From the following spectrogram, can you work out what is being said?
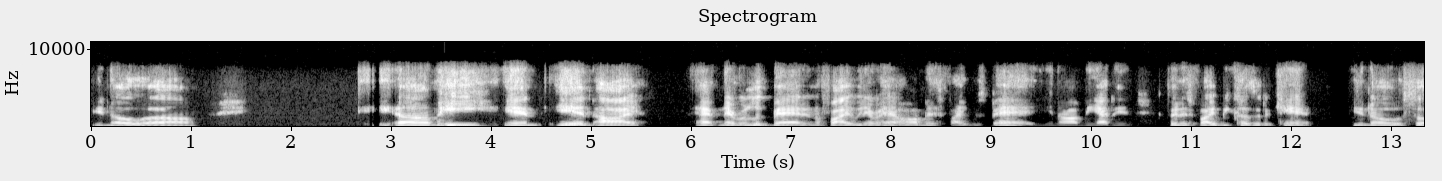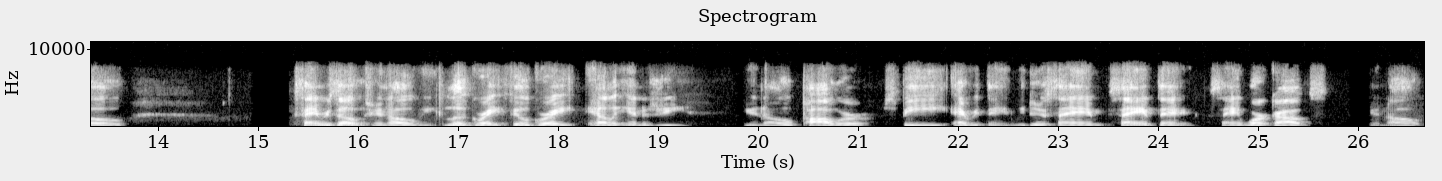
You know, um, um, he and and I have never looked bad in a fight. We never had, oh man, this fight was bad. You know, I mean, I didn't finish fight because of the camp. You know, so same results. You know, we look great, feel great, hella energy. You know, power, speed, everything. We do the same same thing, same workouts. You know,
